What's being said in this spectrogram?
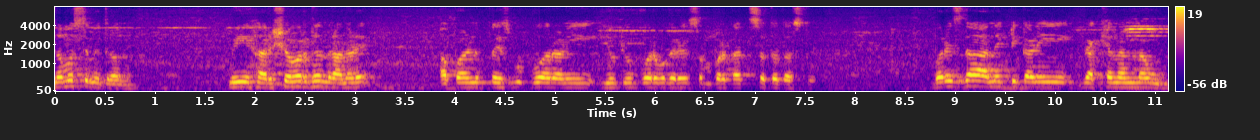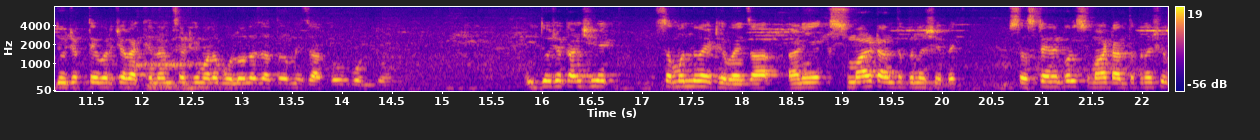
नमस्ते मित्रांनो. मी हर्षवर्धन रानडे. आपण फेसबुकवर आणि यूट्यूबवर वगैरे संपर्कात सतत असतो. बरेचदा अनेक ठिकाणी व्याख्यानांना उद्योजकतेवरच्या व्याख्यानांसाठी मला बोलवलं जातं मी जातो बोलतो. उद्योजकांशी एक समन्वय ठेवायचा आणि एक स्मार्ट आंतरप्रनरशिप एक सस्टेनेबल स्मार्ट आंतरप्रनरशिप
